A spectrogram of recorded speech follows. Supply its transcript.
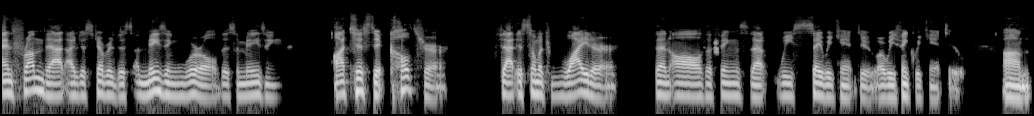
And from that, I've discovered this amazing world, this amazing autistic culture that is so much wider than all the things that we say we can't do or we think we can't do. Um,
